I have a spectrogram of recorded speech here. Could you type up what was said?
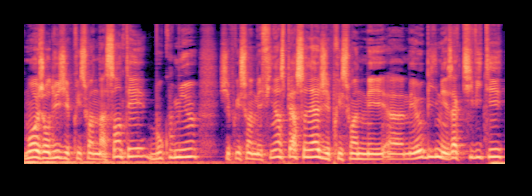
moi aujourd'hui j'ai pris soin de ma santé, beaucoup mieux, j'ai pris soin de mes finances personnelles, j'ai pris soin de mes, euh, mes hobbies, mes activités,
